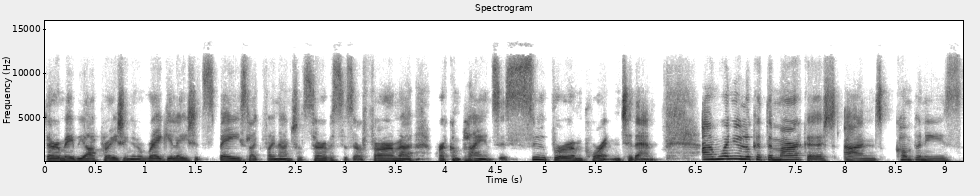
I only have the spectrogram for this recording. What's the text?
that are maybe operating in a regulated space like financial services or pharma, where compliance is super important to them. And when you look at the market and companies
